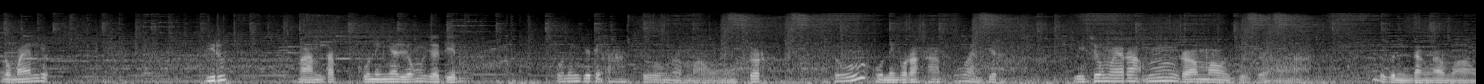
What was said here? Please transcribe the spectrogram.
Lumayan yuk. Biru. Mantap kuningnya dong jadiin. Kuning jadi aduh nggak mau sur tuh. Kuning kurang satu anjir hijau merah hmm nggak mau juga. Aduh gendang nggak mau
